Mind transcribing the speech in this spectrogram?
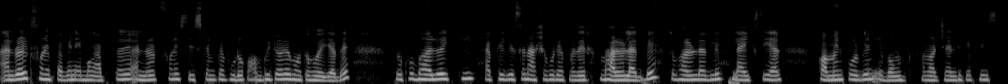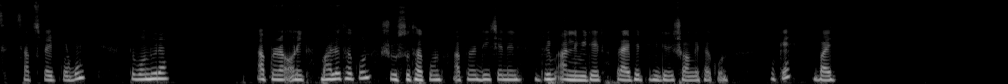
অ্যান্ড্রয়েড ফোনে পাবেন এবং আপনাদের অ্যান্ড্রয়েড ফোনের সিস্টেমটা পুরো কম্পিউটারের মতো হয়ে যাবে। তো খুব ভালো একটি অ্যাপ্লিকেশান আশা করি আপনাদের ভালো লাগবে। তো ভালো লাগলে লাইক শেয়ার কমেন্ট করবেন এবং আমার চ্যানেলটিকে প্লিজ সাবস্ক্রাইব করবেন। তো বন্ধুরা আপনারা অনেক ভালো থাকুন, সুস্থ থাকুন। আপনার D channel dream unlimited private লিমিটেডের সঙ্গে থাকুন। Okay bye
